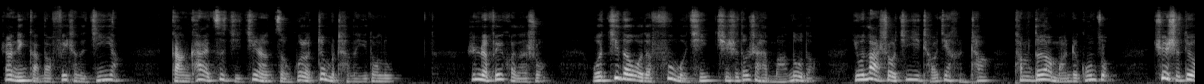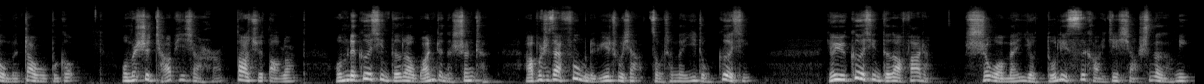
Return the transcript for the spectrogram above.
让您感到非常的惊讶，感慨自己竟然走过了这么长的一段路？”任正非回答说：“我记得我的父母亲其实都是很忙碌的，因为那时候经济条件很差，他们都要忙着工作，确实对我们照顾不够。”我们是调皮小孩，到处捣乱。我们的个性得到完整的生成，而不是在父母的约束下走成了一种个性。由于个性得到发展，使我们有独立思考一件小事的能力，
